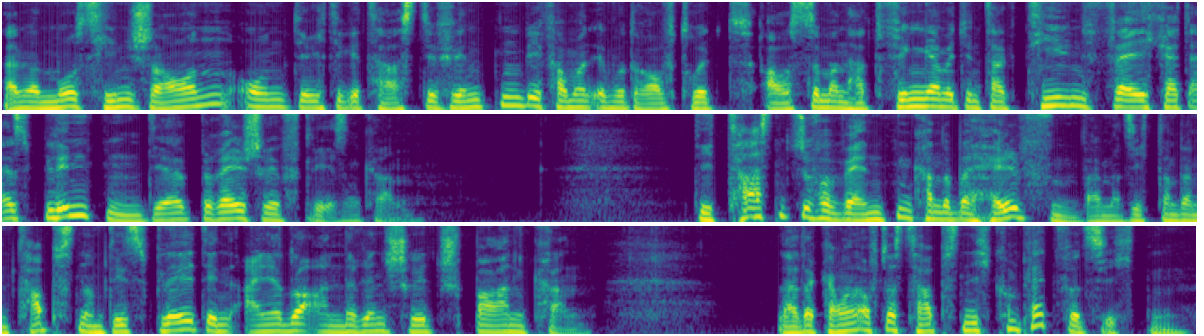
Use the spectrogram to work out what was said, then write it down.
Weil man muss hinschauen und die richtige Taste finden, bevor man irgendwo drauf drückt, außer man hat Finger mit den taktilen Fähigkeiten eines Blinden, der Brailleschrift lesen kann. Die Tasten zu verwenden kann dabei helfen, weil man sich dann beim Tapsen am Display den einen oder anderen Schritt sparen kann. Leider kann man auf das Tapsen nicht komplett verzichten,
